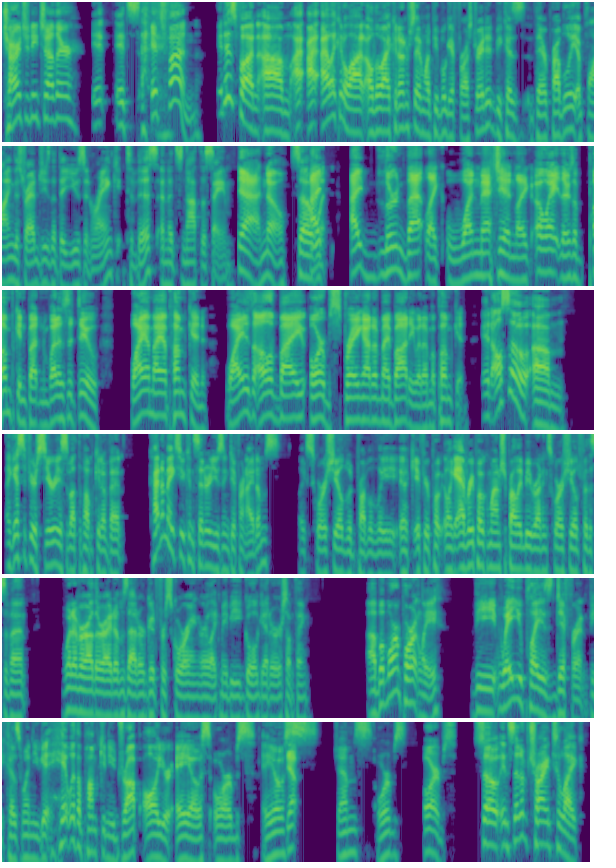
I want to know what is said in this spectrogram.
charging each other. It it's It's fun. it is fun. Um, I, I I like it a lot. Although I could understand why people get frustrated because they're probably applying the strategies that they use in rank to this, and it's not the same. yeah, no. So I I learned that like one match in, like, oh wait, there's a pumpkin button. What does it do? Why am I a pumpkin? Why is all of my orbs spraying out of my body when I'm a pumpkin? It also, um, I guess if you're serious about the pumpkin event, kind of makes you consider using different items. Like Score Shield would probably, like if you're po- like every Pokemon should probably be running Score Shield for this event. Whatever other items that are good for scoring, or like maybe Goal Getter or something. Uh, but more importantly, the way you play is different because when you get hit with a pumpkin, you drop all your Aeos orbs, Aeos Yep. gems, orbs. Orbs. So instead of trying to like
